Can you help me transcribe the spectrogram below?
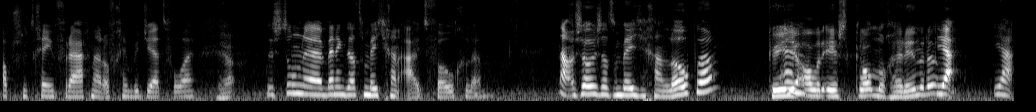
absoluut geen vraag naar of geen budget voor? Ja. Dus toen eh, ben ik dat een beetje gaan uitvogelen. Nou, zo is dat een beetje gaan lopen. Kun je je allereerste klant nog herinneren? Ja, ja,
